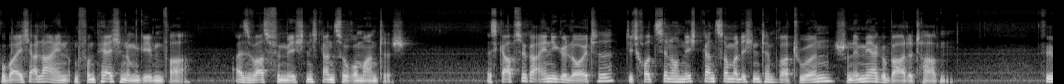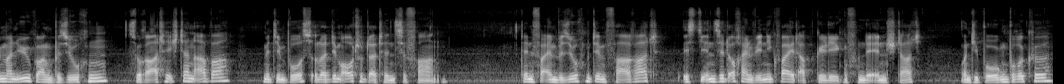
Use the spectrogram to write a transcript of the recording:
wobei ich allein und von Pärchen umgeben war, also war es für mich nicht ganz so romantisch. Es gab sogar einige Leute, die trotz der noch nicht ganz sommerlichen Temperaturen schon im Meer gebadet haben. Will man Yuguang besuchen, so rate ich dann aber, mit dem Bus oder dem Auto dorthin zu fahren. Denn für einen Besuch mit dem Fahrrad ist die Insel doch ein wenig weit abgelegen von der Innenstadt und die Bogenbrücke,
